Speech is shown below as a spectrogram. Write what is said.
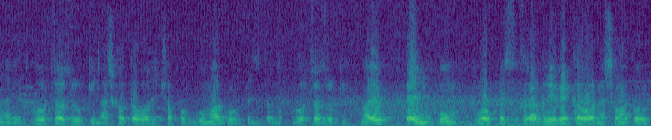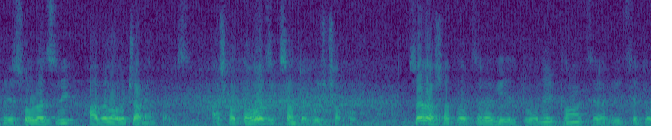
միայն այդ գործազուրկին աշխատավարձի չափով գումար, որպես դա գործազուրկի, նաև այն ում որպես ծրագրի ղեկավար նշանակը որպես սովորածնի հավելավճար են տալիս աշխատավարձի 20% չափով։ Սա շատ լավ ծրագիր է տողներ կան ծրագրից հետո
